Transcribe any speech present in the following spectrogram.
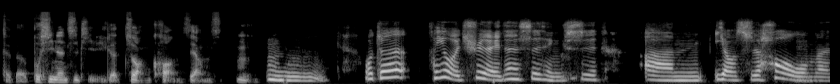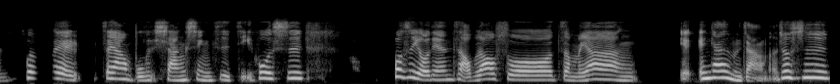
这个不信任自己的一个状况，这样子，嗯嗯嗯，我觉得很有趣的一件事情是，嗯，有时候我们会会这样不相信自己，或是或是有点找不到说怎么样，应应该怎么讲呢？就是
